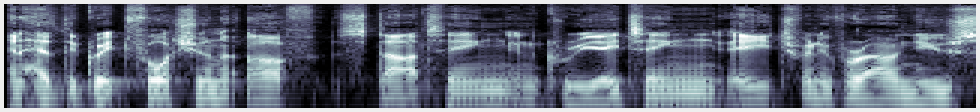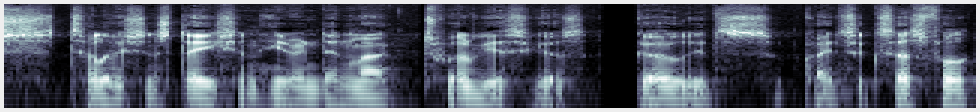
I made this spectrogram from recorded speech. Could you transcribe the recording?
and had the great fortune of starting and creating a 24 hour news television station here in Denmark 12 years ago. It's quite successful.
